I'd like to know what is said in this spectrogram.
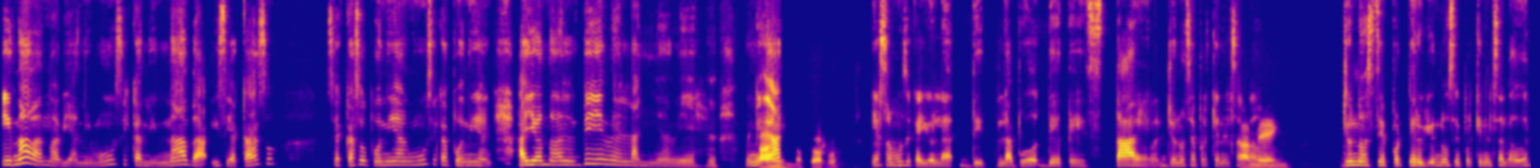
Y nada, no había ni música ni nada. Y si acaso, si acaso ponían música, ponían, ay, yo no olvido el año viejo. Ay, no, zorro. Y esa música yo la, la puedo detestar. Yo no sé por qué en El Salvador. Amén. Yo no sé por, pero yo no sé por qué en El Salvador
